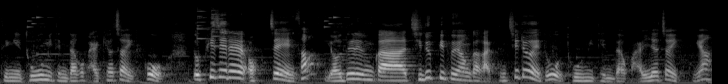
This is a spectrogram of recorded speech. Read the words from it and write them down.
등에 도움이 된다고 밝혀져 있고 또 피지를 억제해서 여드름과 지루 피부염과 같은 치료에도 도움이 된다고 알려져 있고요.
